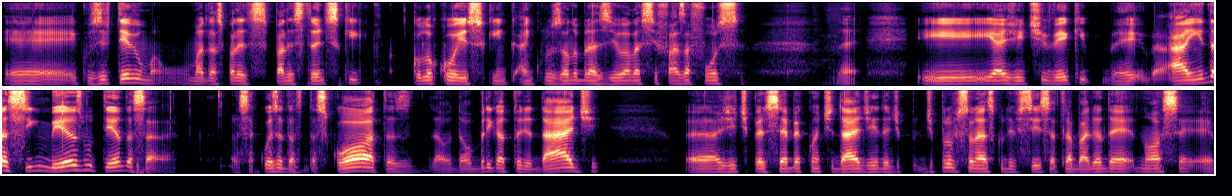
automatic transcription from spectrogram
é, inclusive teve uma, uma das palestrantes que colocou isso, que a inclusão no Brasil ela se faz à força. Né? E a gente vê que é, ainda assim, mesmo tendo essa, essa coisa das, das cotas, da, da obrigatoriedade, uh, a gente percebe a quantidade ainda de, de, profissionais com deficiência trabalhando, é, nossa, é,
